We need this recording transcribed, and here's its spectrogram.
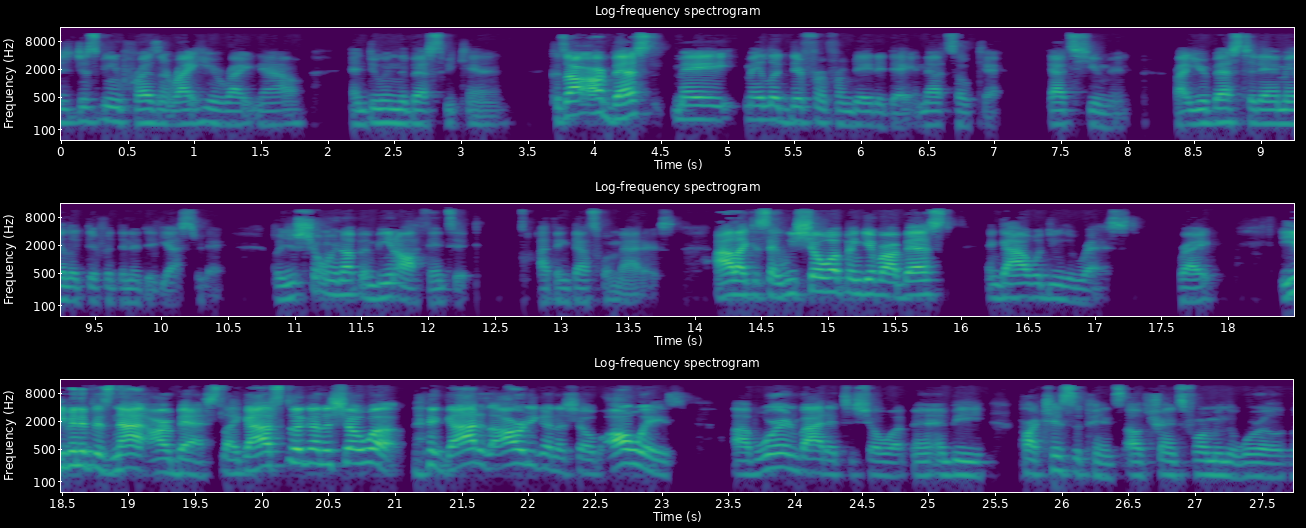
just just being present right here, right now, and doing the best we can, because our, our best may may look different from day to day, and that's okay. That's human, right? Your best today may look different than it did yesterday, but just showing up and being authentic, I think that's what matters. I like to say we show up and give our best, and God will do the rest, right? Even if it's not our best, like God's still to show up. God is already to show up always. Uh, we're invited to show up and, and, be participants of transforming the world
